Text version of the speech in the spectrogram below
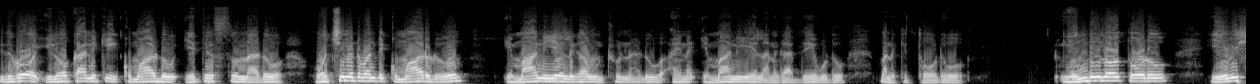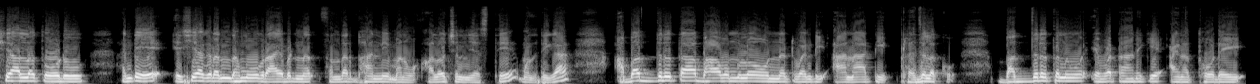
ఇదిగో ఈ లోకానికి కుమారుడు యతిస్తున్నాడు. వచ్చినటువంటి కుమారుడు ఇమానియేల్గా ఉంటున్నాడు. ఆయన ఇమానియేల్ అనగా దేవుడు మనకి తోడు. ఎందులో తోడు? ఏ విషయాల్లో తోడు? అంటే యషియా గ్రంథము వ్రాయబడిన సందర్భాన్ని మనం ఆలోచన చేస్తే మొదటిగా అభద్రతా భావంలో ఉన్నటువంటి ఆనాటి ప్రజలకు భద్రతను ఇవ్వటానికి ఆయన తోడై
